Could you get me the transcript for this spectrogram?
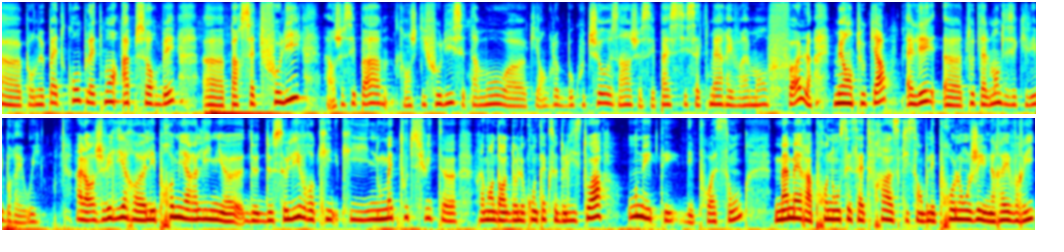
euh, pour ne pas être complètement absorbée par cette folie. Alors, je ne sais pas, quand je dis folie, c'est un mot qui englobe beaucoup de choses. Hein. Je ne sais pas si cette mère est vraiment folle, mais en tout cas, elle est totalement déséquilibrée, oui. Alors, je vais lire euh, les premières lignes de, ce livre qui, nous mettent tout de suite euh, vraiment dans, le contexte de l'histoire on était des poissons. Ma mère a prononcé cette phrase qui semblait prolonger une rêverie.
